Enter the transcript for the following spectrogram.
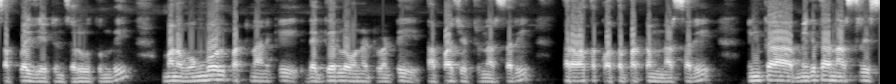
సప్లై చేయడం జరుగుతుంది. మన ఒంగోలు పట్టణానికి దగ్గరలో ఉన్నటువంటి తప్పా చెట్టు నర్సరీ తర్వాత కొత్తపట్నం నర్సరీ ఇంకా మిగతా నర్సరీస్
